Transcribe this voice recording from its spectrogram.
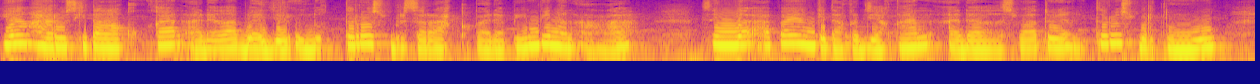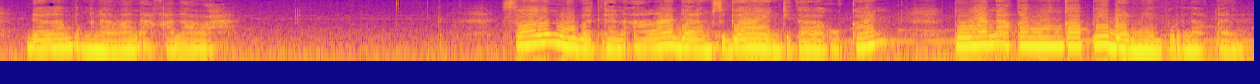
Yang harus kita lakukan adalah belajar untuk terus berserah kepada pimpinan Allah, sehingga apa yang kita kerjakan adalah sesuatu yang terus bertumbuh dalam pengenalan akan Allah. Selalu melibatkan Allah dalam segala yang kita lakukan, Tuhan akan melengkapi dan menyempurnakan.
